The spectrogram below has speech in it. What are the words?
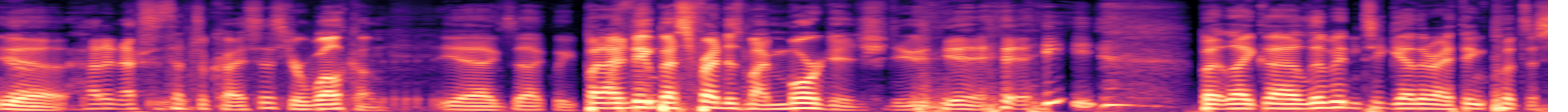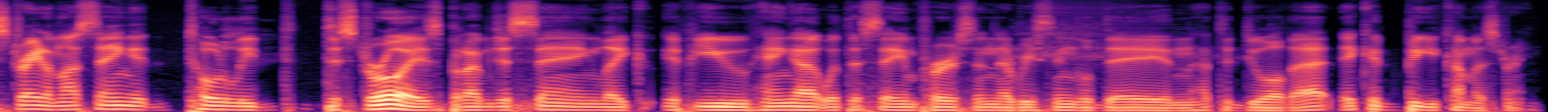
Yeah. Had an existential crisis. You're welcome. yeah, exactly. But My I new think best friend is my mortgage, dude. yeah. but like uh, living together, I think puts a strain. I'm not saying it totally d- destroys, but I'm just saying like if you hang out with the same person every single day and have to do all that, it could become a strain.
